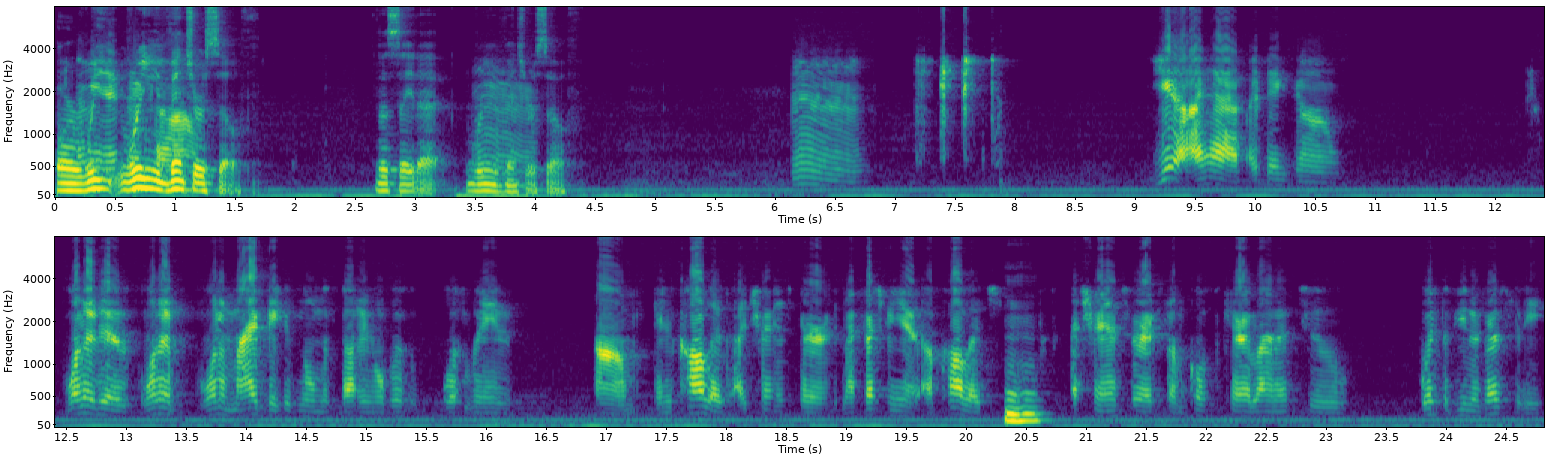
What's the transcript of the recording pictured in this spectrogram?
or I re, mean, think, reinvent um, yourself? Let's say that reinvent Mm. yourself. Mm. Yeah, I have. I think um, one of the one of one of my biggest moments starting over was when in college I transferred my freshman year of college. Mm-hmm. I transferred from Coastal Carolina to Winthrop University,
